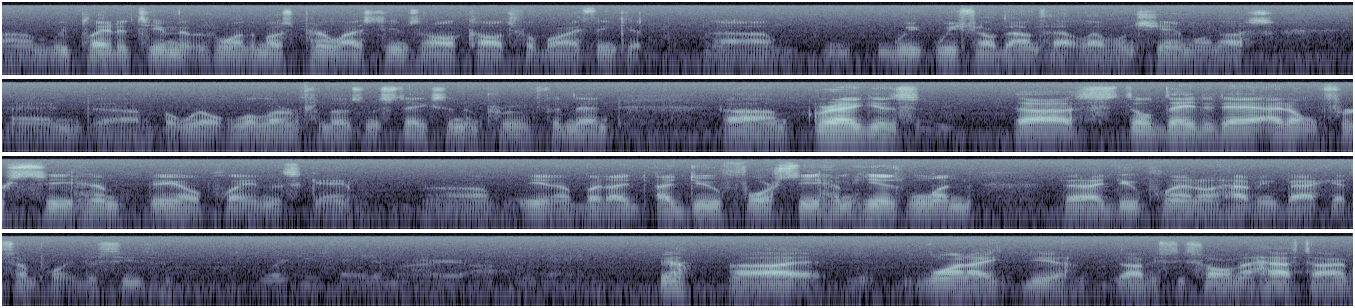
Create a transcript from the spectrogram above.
Um, we played a team that was one of the most penalized teams in all college football. I think it, uh, we, we fell down to that level, and shame on us. And uh, but we'll we'll learn from those mistakes and improve. And then um, Greg is uh, still day to day, I don't foresee him being able to play in this game. Um, you know, but I, I do foresee him. He is one that I do plan on having back at some point this season. What did you say to Mario after the game? Yeah. Uh, one, I yeah, obviously saw him at halftime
